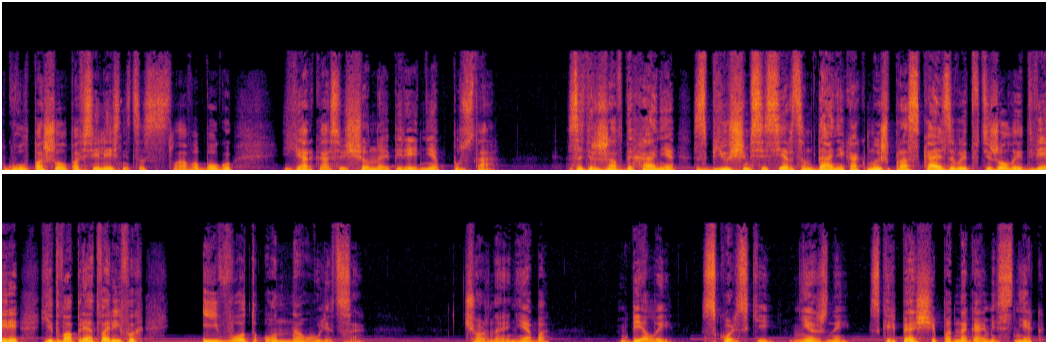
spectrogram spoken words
гул пошел по всей лестнице. Слава богу, ярко освещенная передняя пуста. Задержав дыхание, с бьющимся сердцем Даня, как мышь, проскальзывает в тяжелые двери, едва приотворив их, и вот он на улице. Черное небо, Белый, скользкий, нежный, скрипящий под ногами снег,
